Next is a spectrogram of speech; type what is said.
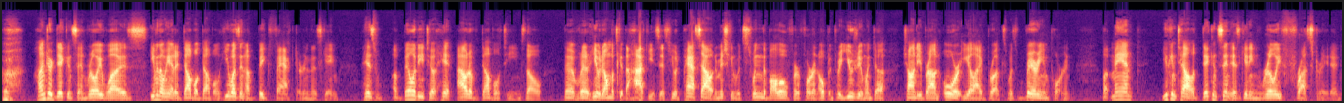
Hunter Dickinson really was, even though he had a double double, he wasn't a big factor in this game. His ability to hit out of double teams, though, the, where he would almost get the hockey assist. He would pass out, and Michigan would swing the ball over for an open three. Usually it went to Chaundee Brown or Eli Brooks. Was very important. But man, you can tell Dickinson is getting really frustrated.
